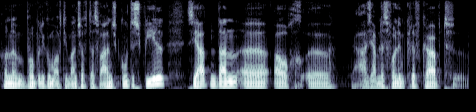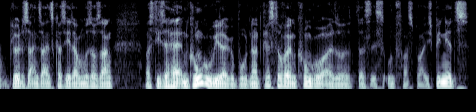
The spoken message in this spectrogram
von dem Publikum auf die Mannschaft. Das war ein gutes Spiel. Sie hatten dann äh, auch, äh, ja, sie haben das voll im Griff gehabt. Blödes 1-1 kassiert, aber muss auch sagen, was dieser Herr Nkungu wieder geboten hat. Christopher Nkungu, also das ist unfassbar. Ich bin jetzt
